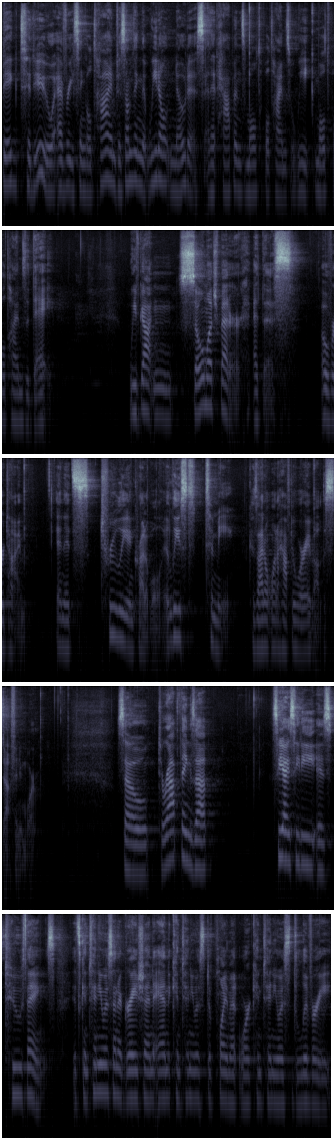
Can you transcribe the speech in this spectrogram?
big to do every single time, to something that we don't notice, and it happens multiple times a week, multiple times a day. We've gotten so much better at this over time, and it's truly incredible, at least to me because I don't want to have to worry about this stuff anymore. So to wrap things up, CI/CD is two things. It's continuous integration and continuous deployment or continuous delivery.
